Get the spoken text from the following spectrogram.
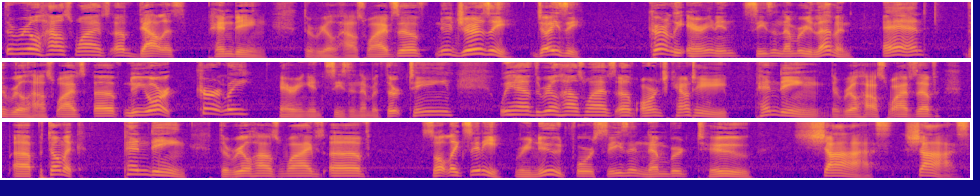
The Real Housewives of Dallas, pending. The Real Housewives of New Jersey, Jersey, currently airing in season number 11. And The Real Housewives of New York, currently airing in season number 13. We have The Real Housewives of Orange County, pending. The Real Housewives of uh, Potomac, pending. The Real Housewives of Salt Lake City, renewed for season number two. Shahs, Shahs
